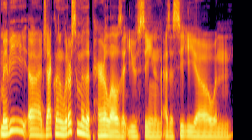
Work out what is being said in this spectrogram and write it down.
Maybe, uh, Jaclyn, what are some of the parallels that you've seen as a CEO and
